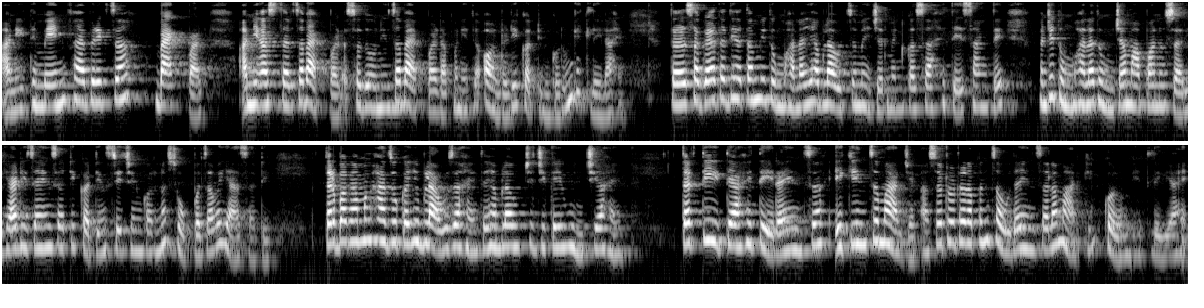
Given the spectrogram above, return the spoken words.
आणि इथे मेन फॅब्रिकचा बॅक पार्ट आणि अस्तरचा बॅक पार्ट असं दोन्हीचा बॅक पार्ट आपण इथे ऑलरेडी कटिंग करून घेतलेला आहे. तर सगळ्यात आधी आता मी तुम्हाला ह्या ब्लाऊजचं मेजरमेंट कसं आहे ते सांगते. म्हणजे तुम्हाला तुमच्या मापानुसार ह्या डिझाईनसाठी कटिंग स्टिचिंग करणं सोपं जावं यासाठी. तर बघा मग हा जो काही ब्लाऊज आहे तर ह्या ब्लाऊजची जी काही उंची आहे तर ती इथे आहे तेरा इंच एक इंच मार्जिन असं टोटल आपण चौदा इंचाला मार्किंग करून घेतलेली आहे.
